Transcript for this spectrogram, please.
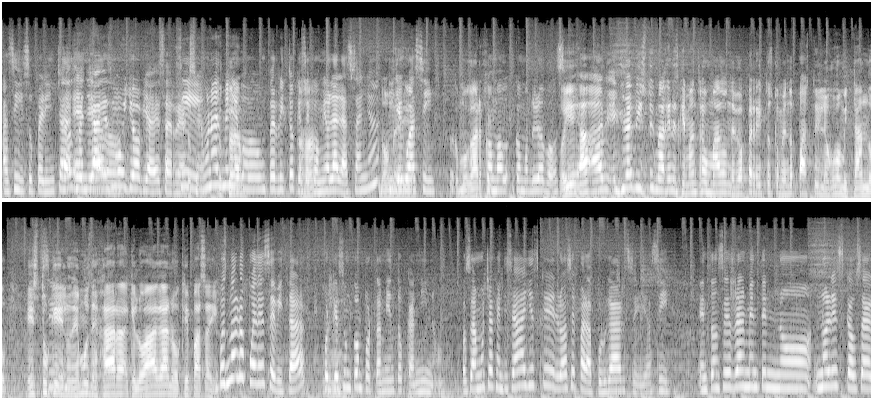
así súper O sea, ya es llegado. muy obvia esa Sí, reacción. una vez me llegó un perrito que se comió la lasaña No y llegó diga. así, Como Garfield. como, como globo. sí. Oye, ah, ah, yo he visto imágenes que me han traumado donde veo perritos comiendo pasto y luego vomitando. ¿Esto Sí. qué? ¿Lo debemos dejar a que lo hagan o qué pasa ahí? Pues no lo puedes evitar porque Ujú. es un comportamiento canino. O sea, mucha gente dice, ay, es que lo hace para purgarse y así. Entonces realmente no, no les causa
